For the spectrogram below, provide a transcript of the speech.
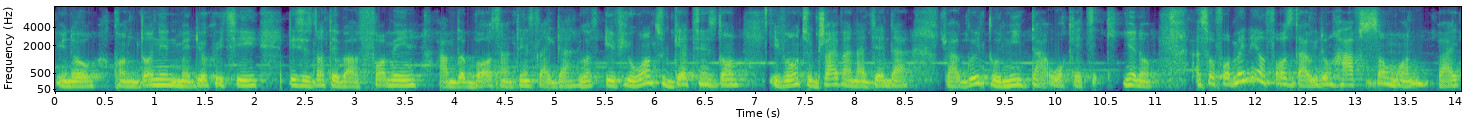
you know, condoning mediocrity. This is not about forming I'm the boss and things like that. Because if you want to get things done, if if you want to drive an agenda, you are going to need that work ethic, you know. And so for many of us that we don't have someone, right,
